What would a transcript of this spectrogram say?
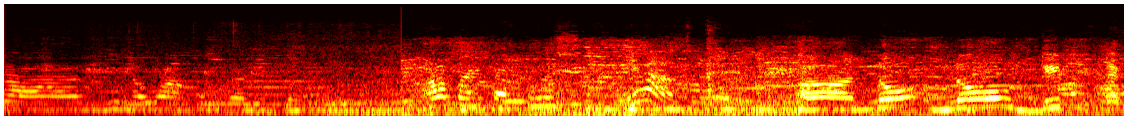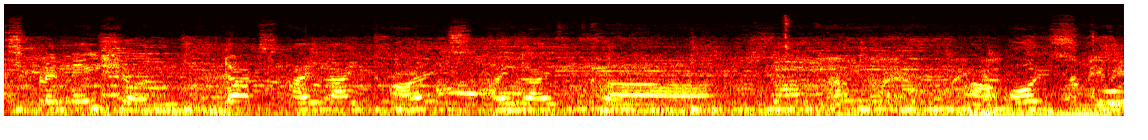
para ginawa. Uh, no, no deep explanation. That's, I like arts. I like uh, uh, old school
